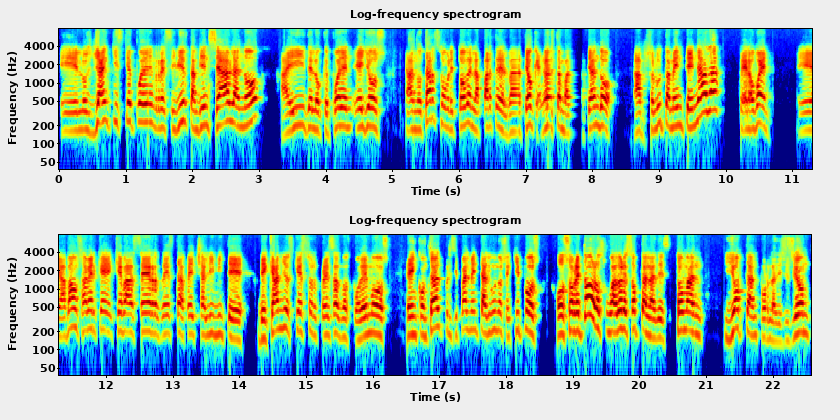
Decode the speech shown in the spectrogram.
Eh, los Yankees que pueden recibir también se habla, ¿no? Ahí de lo que pueden ellos anotar, sobre todo en la parte del bateo, que no están bateando absolutamente nada, pero bueno, eh, vamos a ver qué, va a ser de esta fecha límite de cambios, qué sorpresas nos podemos encontrar, principalmente algunos equipos o sobre todo los jugadores optan la toman y optan por la decisión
